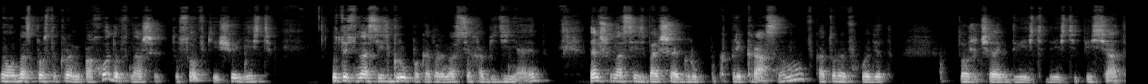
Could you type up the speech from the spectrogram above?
ну, у нас просто кроме походов нашей тусовке еще есть ну, то есть у нас есть группа, которая нас всех объединяет. Дальше у нас есть большая группа к прекрасному, в которой входит тоже человек 200-250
